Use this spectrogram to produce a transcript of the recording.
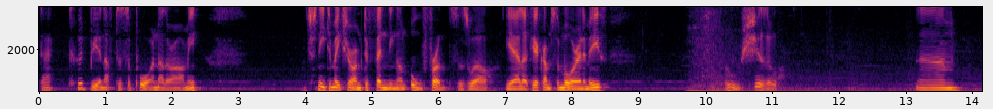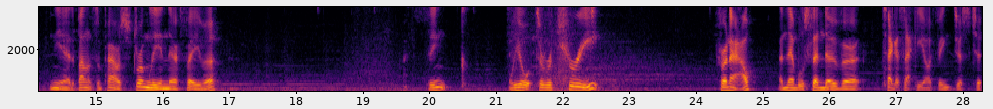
That could be enough to support another army. I just need to make sure I'm defending on all fronts as well. Yeah, look, here comes some more enemies. Ooh, shizzle. Um, yeah, the balance of power is strongly in their favour. Think we ought to retreat for now, and then we'll send over Tagasaki, I think, just to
